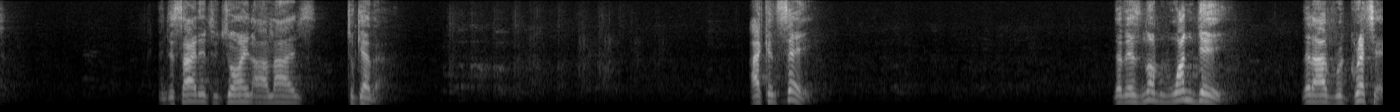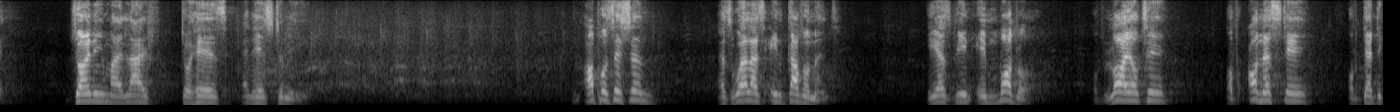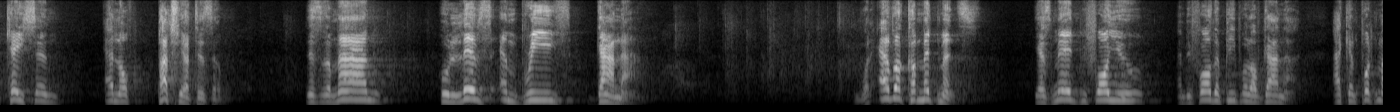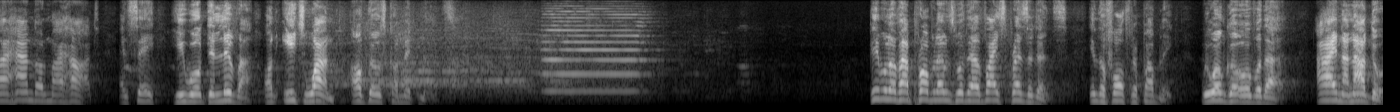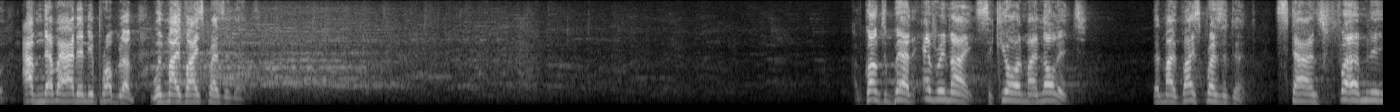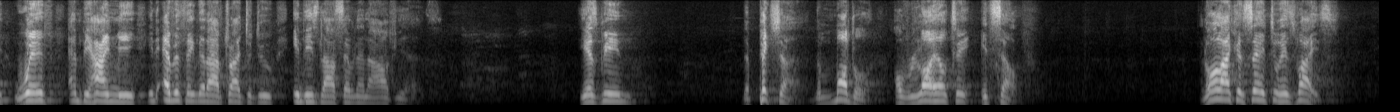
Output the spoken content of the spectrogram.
and decided to join our lives together. I can say that there's not one day that I've regretted joining my life to his and his to me. In opposition, as well as in government, he has been a model of loyalty, of honesty, of dedication, and of patriotism. This is a man who lives and breathes Ghana. Whatever commitments he has made before you and before the people of Ghana, I can put my hand on my heart and say he will deliver on each one of those commitments. People have had problems with their vice presidents in the Fourth Republic. We won't go over that. I, Nana Addo, I've never had any problem with my vice president. I've gone to bed every night secure in my knowledge that my vice president stands firmly with and behind me in everything that I've tried to do in these last seven and a half years. He has been the picture, the model of loyalty itself. And all I can say to his vice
